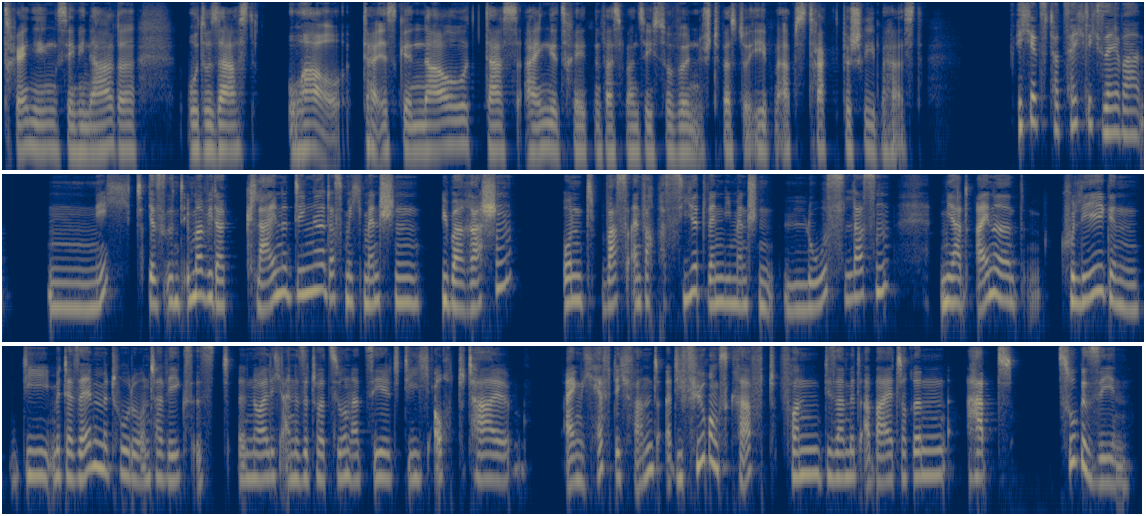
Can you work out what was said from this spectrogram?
Trainings, Seminare, wo du sagst, wow, da ist genau das eingetreten, was man sich so wünscht, was du eben abstrakt beschrieben hast? Ich jetzt tatsächlich selber nicht. Es sind immer wieder kleine Dinge, dass mich Menschen überraschen und was einfach passiert, wenn die Menschen loslassen. Mir hat eine Kollegin, die mit derselben Methode unterwegs ist, neulich eine Situation erzählt, die ich auch total eigentlich heftig fand. Die Führungskraft von dieser Mitarbeiterin hat zugesehen,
